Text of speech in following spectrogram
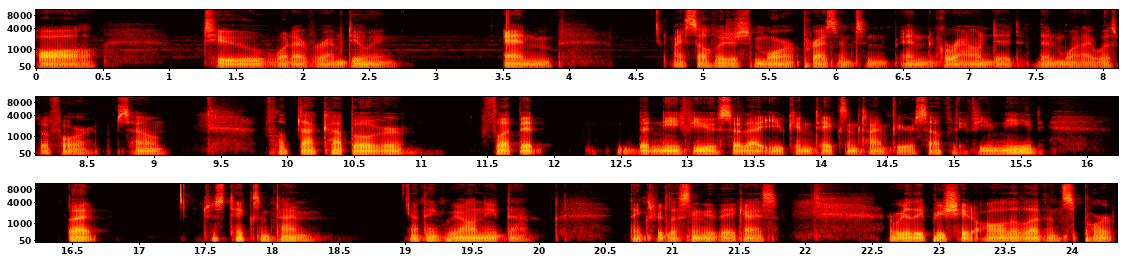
all to whatever I'm doing. And myself is just more present and, and grounded than what I was before. So flip that cup over, flip it beneath you so that you can take some time for yourself if you need, but just take some time I think we all need that. Thanks for listening today, guys. I really appreciate all the love and support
